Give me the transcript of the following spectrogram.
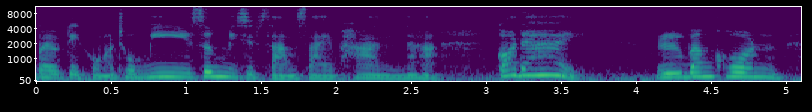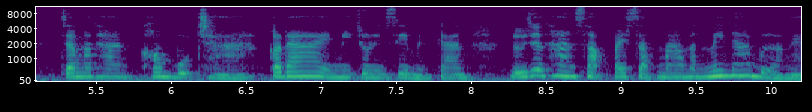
ไบโอติกของอะโทมี่ซึ่งมี 13 สายพันธุ์นะคะก็ได้ หรือบางคน จะมาทานคอมบูชาก็ได้มีจุลินทรีย์เหมือนกัน หรือจะทานสับไปสับมามันไม่น่าเบื่อไง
